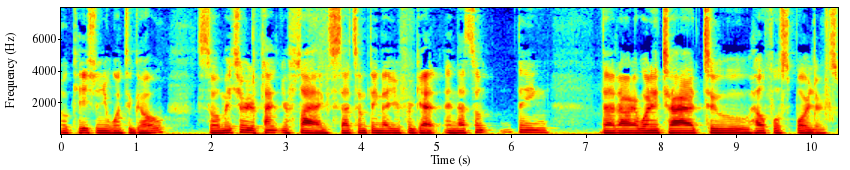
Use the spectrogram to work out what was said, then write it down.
location you want to go. So make sure you plant your flags. That's something that you forget, and that's something that I wanted to add to helpful spoilers.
